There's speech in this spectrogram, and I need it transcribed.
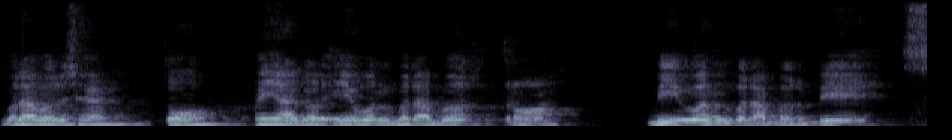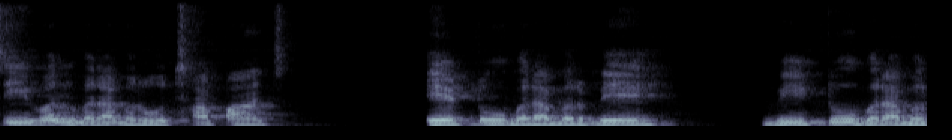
બરાબર છે? તો અહીંયા આગળ એ વન બરાબર ત્રણ બી વન બરાબર બે સી વન બરાબર ઓછા પાંચ એ ટુ બરાબર બે બી ટુ બરાબર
